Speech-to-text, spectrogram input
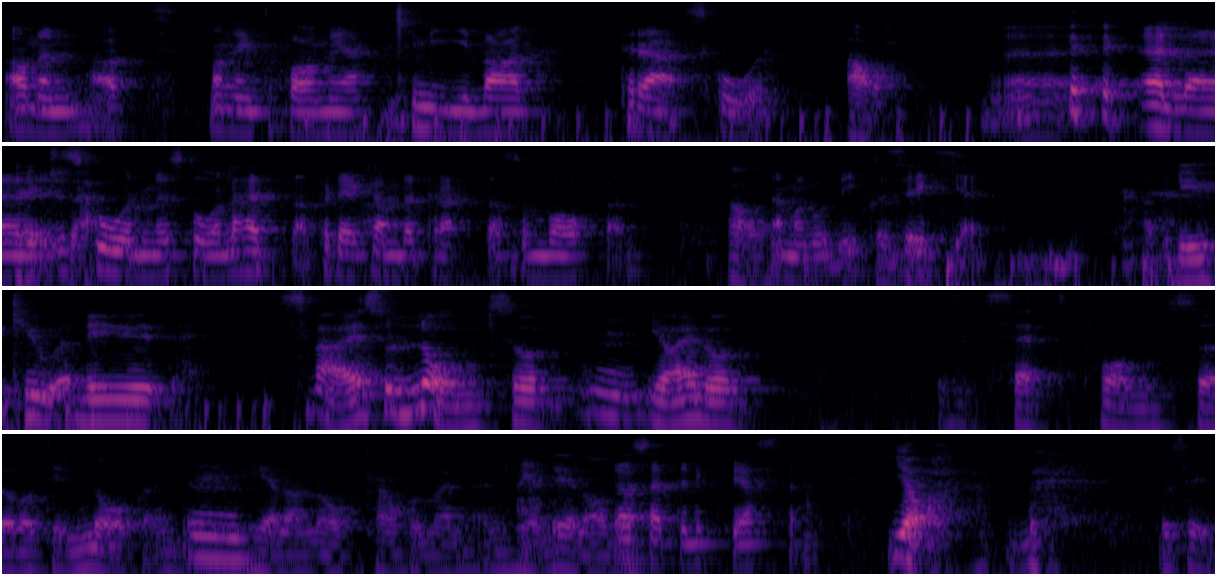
ja, men att man inte får med knivar, träskor Ja, eh, eller skor med stålhätta för det kan betraktas som vapen ja. när man går dit och Precis. dricker. Ja, Det är ju kul. Det är ju, Sverige är så långt så Mm. jag har ändå sett från söder till norr. Inte Mm. hela norr kanske men en hel del av Jag har det. sett det viktigaste. Ja, precis.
